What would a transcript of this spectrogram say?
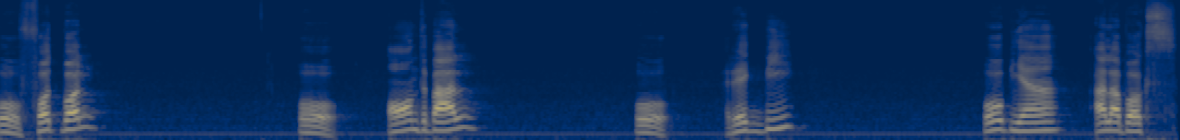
au football, au handball, au rugby ou bien à la boxe.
